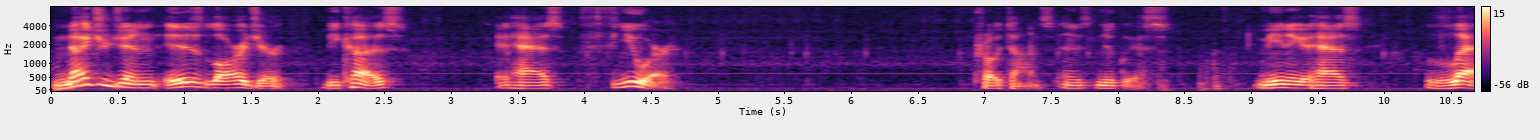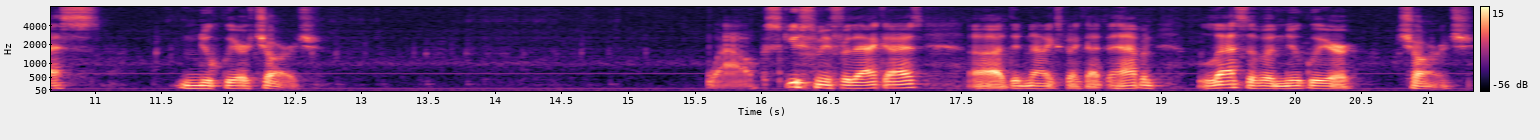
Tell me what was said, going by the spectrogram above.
Nitrogen is larger because it has fewer protons in its nucleus, meaning it has less nuclear charge. Wow, excuse me for that, guys. Uh, did not expect that to happen. Less of a nuclear charge.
